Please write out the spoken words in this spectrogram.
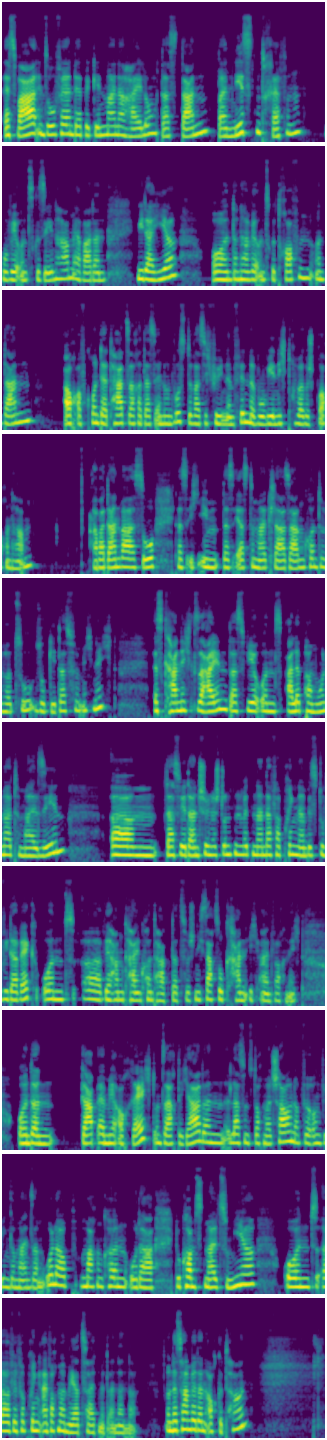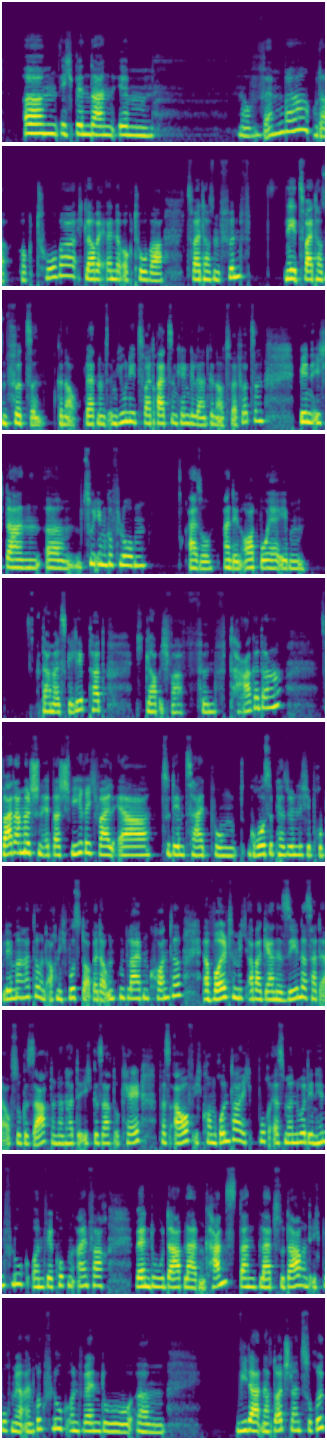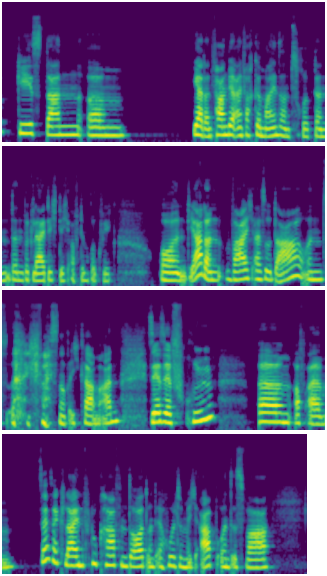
es war insofern der Beginn meiner Heilung, dass dann beim nächsten Treffen, wo wir uns gesehen haben, er war dann wieder hier und dann haben wir uns getroffen und dann auch aufgrund der Tatsache, dass er nun wusste, was ich für ihn empfinde, wo wir nicht drüber gesprochen haben. Aber dann war es so, dass ich ihm das erste Mal klar sagen konnte, hör zu, so geht das für mich nicht. Es kann nicht sein, dass wir uns alle paar Monate mal sehen ähm, dass wir dann schöne Stunden miteinander verbringen, dann bist du wieder weg und äh, wir haben keinen Kontakt dazwischen. Ich sag, so kann ich einfach nicht. Und dann gab er mir auch recht und sagte, ja, dann lass uns doch mal schauen, ob wir irgendwie einen gemeinsamen Urlaub machen können oder du kommst mal zu mir und äh, wir verbringen einfach mal mehr Zeit miteinander. Und das haben wir dann auch getan. Ähm, ich bin dann im November oder Oktober, ich glaube Ende Oktober 2005, nee, 2014, genau. Wir hatten uns im Juni 2013 kennengelernt, genau, 2014, bin ich dann ähm, zu ihm geflogen, also an den Ort, wo er eben damals gelebt hat. Ich glaube, ich war fünf Tage da. Es war damals schon etwas schwierig, weil er zu dem Zeitpunkt große persönliche Probleme hatte und auch nicht wusste, ob er da unten bleiben konnte. Er wollte mich aber gerne sehen, das hat er auch so gesagt. Und dann hatte ich gesagt, okay, pass auf, ich komme runter, ich buche erstmal nur den Hinflug und wir gucken einfach, wenn du da bleiben kannst, dann bleibst du da und ich buche mir einen Rückflug. Und wenn du ähm, wieder nach Deutschland zurückgehst, dann ähm, ja, dann fahren wir einfach gemeinsam zurück, dann, dann begleite ich dich auf dem Rückweg. Und ja, dann war ich also da und ich weiß noch, ich kam an, sehr, sehr früh ähm, auf einem sehr, sehr kleinen Flughafen dort und er holte mich ab und es war,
